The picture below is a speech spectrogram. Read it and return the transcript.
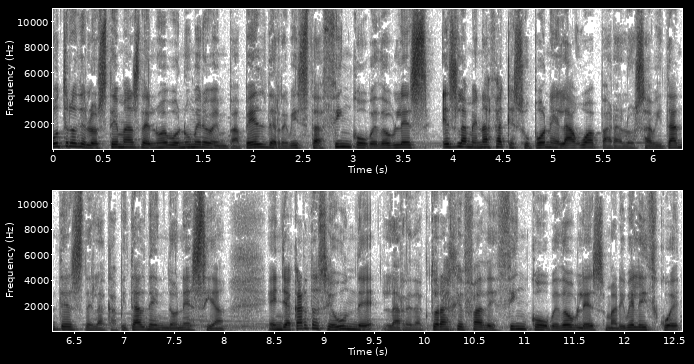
Otro de los temas del nuevo número en papel de revista 5W es la amenaza que supone el agua para los habitantes de la capital de Indonesia. En Yakarta se hunde, la redactora jefa de 5W, Maribel Izcue,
